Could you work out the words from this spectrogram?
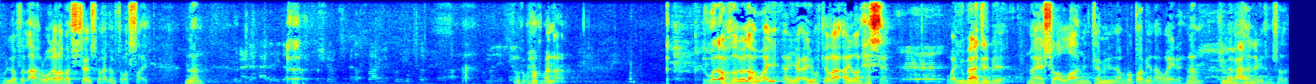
وفي اللفظ الآخر وغربت الشمس فقد أفطر الصائم. نعم. حكم حكما نعم. والأفضل له أن يفطر أيضا حسا وأن يبادر بما يسر الله من تمر أو رطب أو غيره. نعم كما فعل النبي صلى الله عليه وسلم.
